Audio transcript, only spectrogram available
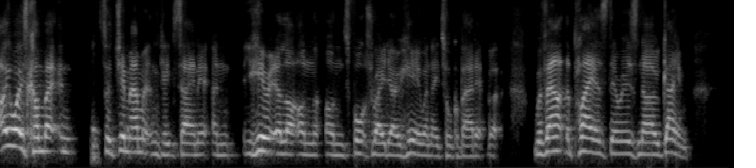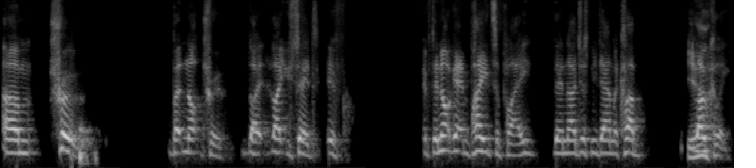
I always come back and so Jim Hamilton keeps saying it, and you hear it a lot on on sports radio here when they talk about it. But without the players, there is no game. Um, true, but not true. Like like you said, if if they're not getting paid to play, then they'll just be down the club yeah. locally.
